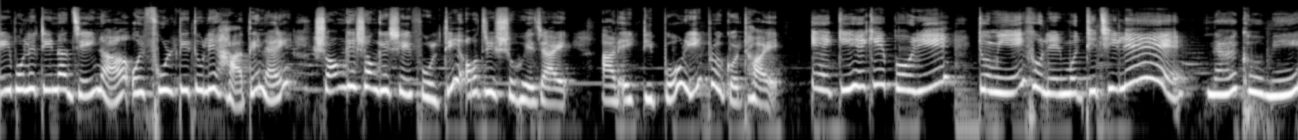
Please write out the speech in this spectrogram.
এই বলে টিনা যেই না ওই ফুলটি তুলে হাতে নেয় সঙ্গে সঙ্গে সেই ফুলটি অদৃশ্য হয়ে যায় আর একটি পরী প্রকট হয়। একে একে পরি তুমি এই ফুলের মধ্যে ছিলে? না গো মেয়ে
